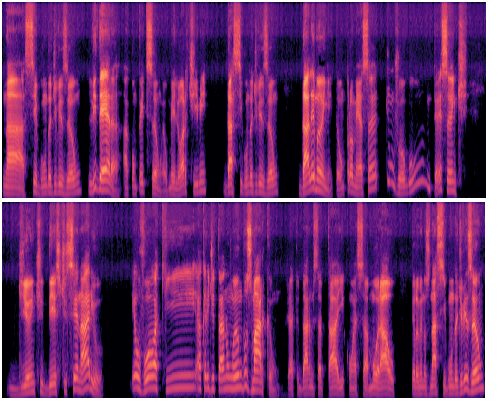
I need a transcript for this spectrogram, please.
na segunda divisão lidera a competição, é o melhor time da segunda divisão da Alemanha. Então, promessa de um jogo interessante. Diante deste cenário, eu vou aqui acreditar num ambos marcam, já que o Darmstadt está aí com essa moral, pelo menos na segunda divisão.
